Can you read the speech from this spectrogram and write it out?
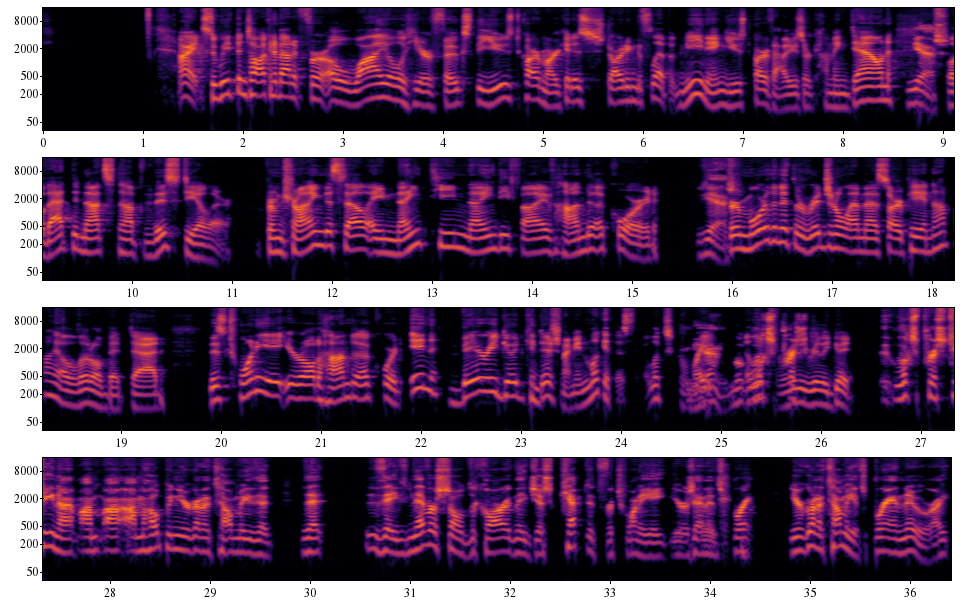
All right, so we've been talking about it for a while here, folks. The used car market is starting to flip, meaning used car values are coming down. Yes. Well, that did not stop this dealer from trying to sell a 1995 Honda Accord Yes. for more than its original MSRP, and not by a little bit, Dad. This 28 year old Honda Accord in very good condition. I mean, look at this thing; it looks great. Yeah, it loo- looks, looks really, really good. It looks pristine. I'm I'm I'm hoping you're going to tell me that that they've never sold the car and they just kept it for 28 years and it's brand. You're going to tell me it's brand new, right?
